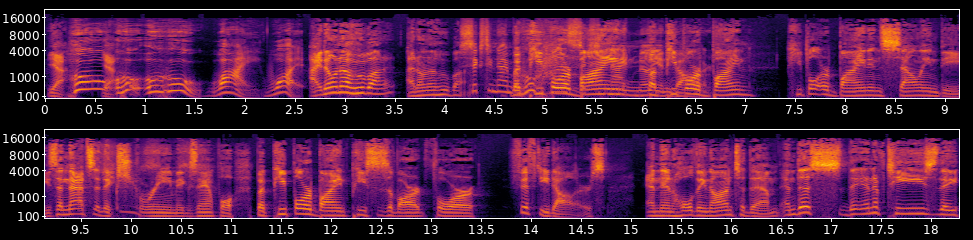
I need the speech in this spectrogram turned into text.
Yeah. Who, Yeah. who, who, who? Why? What? I don't know who bought it. I don't know who bought it. 69 But people are buying. $69 But people are buying. People are buying and selling these, and that's an extreme example. But people are buying pieces of art for fifty dollars and then holding on to them. And this, the NFTs, they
